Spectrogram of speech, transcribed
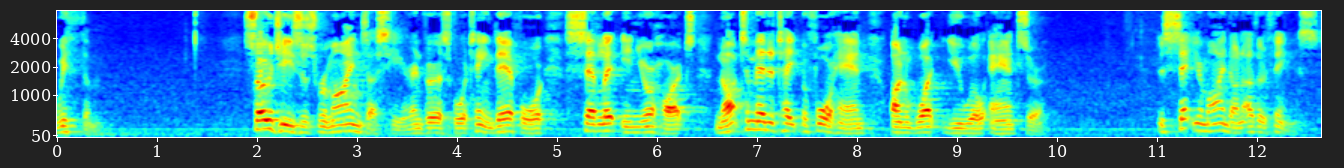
with them. So Jesus reminds us here in verse 14, therefore settle it in your hearts, not to meditate beforehand on what you will answer. To set your mind on other things.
